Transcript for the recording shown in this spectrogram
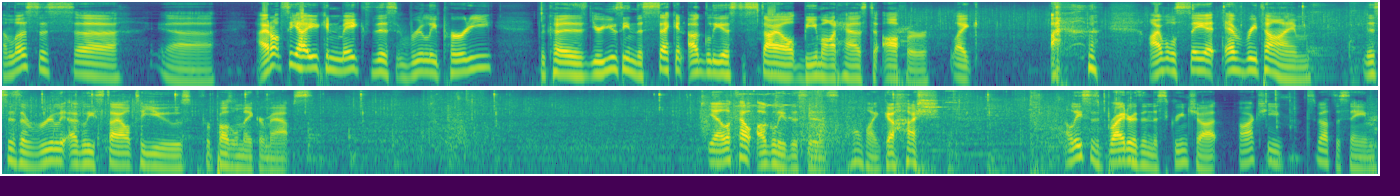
Unless this, uh... Uh... I don't see how you can make this really purty, because you're using the second ugliest style BEEmod has to offer. Like... I will say it every time, this is a really ugly style to use for Puzzle Maker maps. Yeah, look how ugly this is. Oh my gosh. At least it's brighter than the screenshot. Oh, actually, it's about the same.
